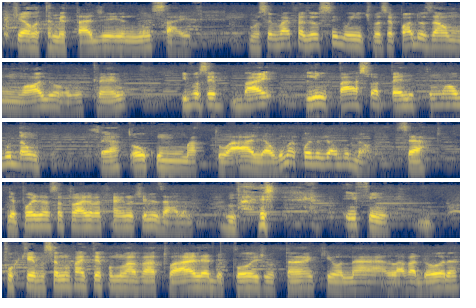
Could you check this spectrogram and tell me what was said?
porque a outra metade não sai. Você vai fazer o seguinte: você pode usar um óleo ou um creme e você vai limpar a sua pele com algodão, certo? Ou com uma toalha, alguma coisa de algodão, certo? Depois essa toalha vai ficar inutilizada. Mas, enfim, porque você não vai ter como lavar a toalha depois no tanque ou na lavadora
